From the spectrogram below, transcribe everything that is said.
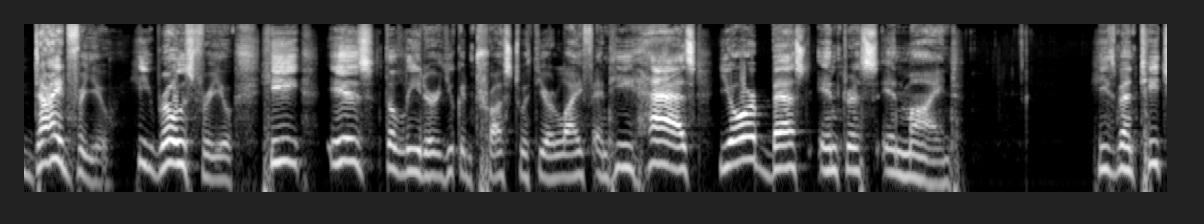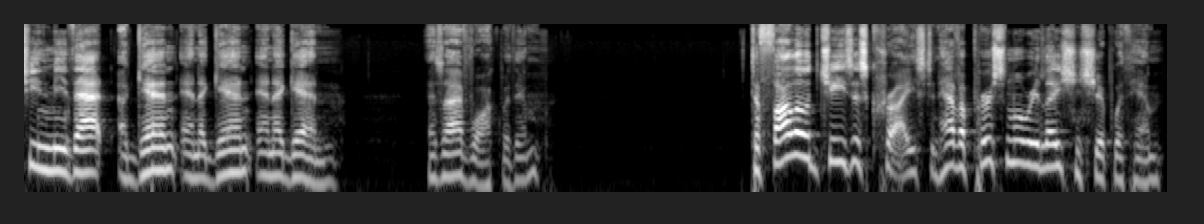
died for you. He rose for you. He is the leader you can trust with your life, and he has your best interests in mind. He's been teaching me that again and again and again as I've walked with him. To follow Jesus Christ and have a personal relationship with him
